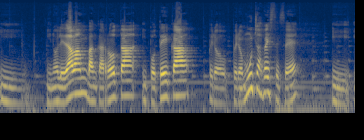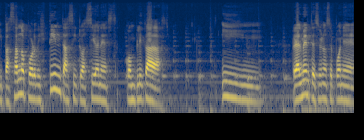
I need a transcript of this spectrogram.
y, no le daban bancarrota, hipoteca, pero, pero muchas veces, ¿eh? Y, y, pasando por distintas situaciones complicadas. Y realmente si uno se pone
